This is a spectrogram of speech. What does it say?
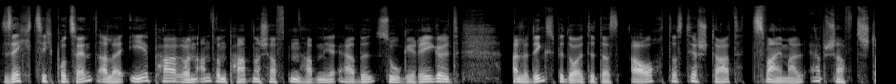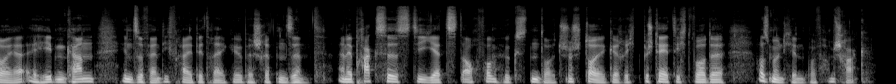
60 Prozent aller Ehepaare und anderen Partnerschaften haben ihr Erbe so geregelt. Allerdings bedeutet das auch, dass der Staat zweimal Erbschaftssteuer erheben kann, insofern die Freibeträge überschritten sind. Eine Praxis, die jetzt auch vom höchsten deutschen Steuergericht bestätigt wurde. Aus München, Wolfram Schrack.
